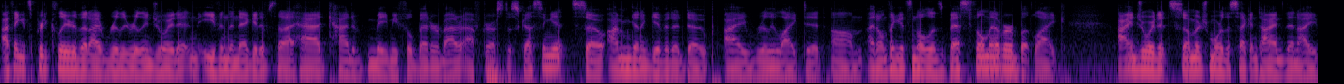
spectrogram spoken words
I think it's pretty clear that I really really enjoyed it, and even the negatives that I had kind of made me feel better about it after us discussing it. So I'm gonna give it a dope. I really liked it. Um, I don't think it's Nolan's best film ever, but like I enjoyed it so much more the second time than I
